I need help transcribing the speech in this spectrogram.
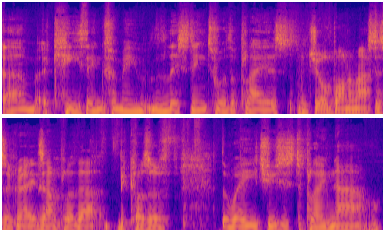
um, a key thing for me listening to other players. Joe Bonamassa is a great example of that because of the way he chooses to play now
